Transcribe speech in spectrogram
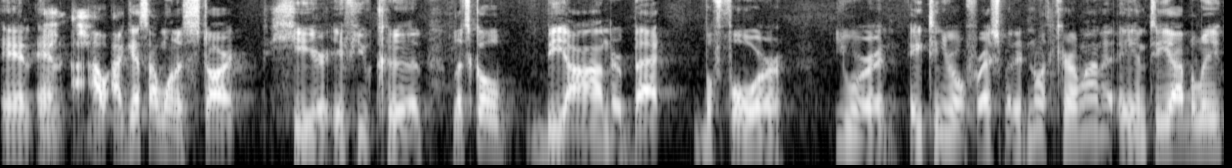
And, and I, I guess I want to start here, if you could. Let's go beyond or back before you were an 18 year old freshman at North Carolina A&T, I believe.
